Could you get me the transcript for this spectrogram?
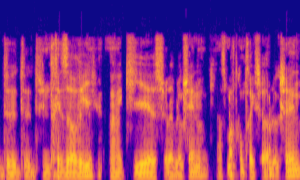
d'une trésorerie qui est sur la blockchain, qui est un smart contract sur la blockchain.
